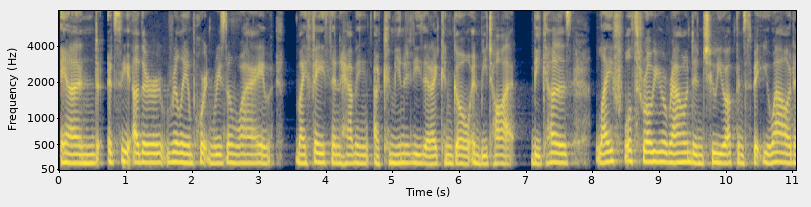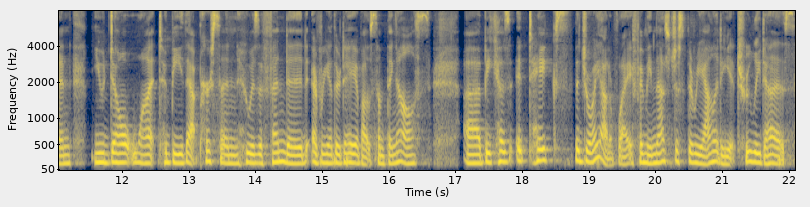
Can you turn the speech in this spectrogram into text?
And it's the other really important reason why my faith in having a community that I can go and be taught because life will throw you around and chew you up and spit you out. And you don't want to be that person who is offended every other day about something else uh, because it takes the joy out of life. I mean, that's just the reality. It truly does.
